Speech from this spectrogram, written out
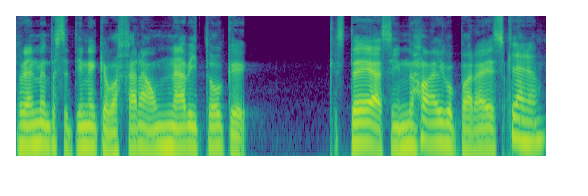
realmente se tiene que bajar a un hábito que, esté haciendo algo para eso. Claro.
